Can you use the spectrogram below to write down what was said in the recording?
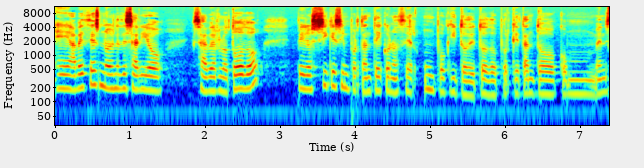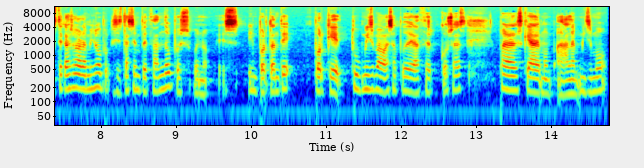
eh, a veces no es necesario saberlo todo, pero sí que es importante conocer un poquito de todo, porque tanto como en este caso ahora mismo, porque si estás empezando, pues bueno, es importante porque tú misma vas a poder hacer cosas para las que ahora mismo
